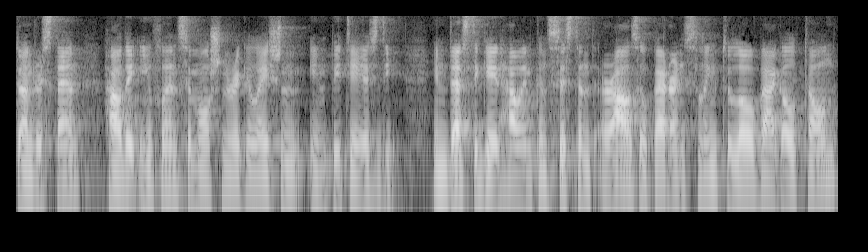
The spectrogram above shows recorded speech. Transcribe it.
to understand how they influence emotion regulation in PTSD. Investigate how inconsistent arousal patterns linked to low vagal tone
